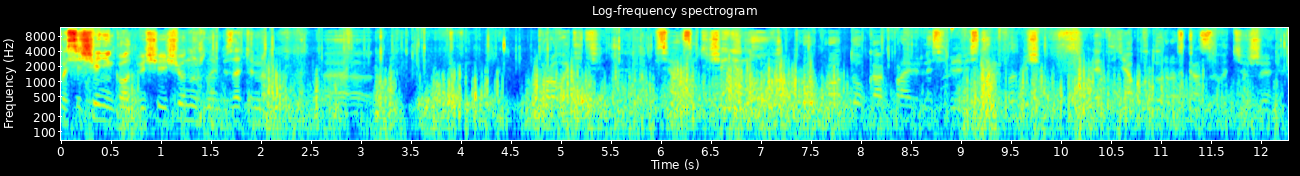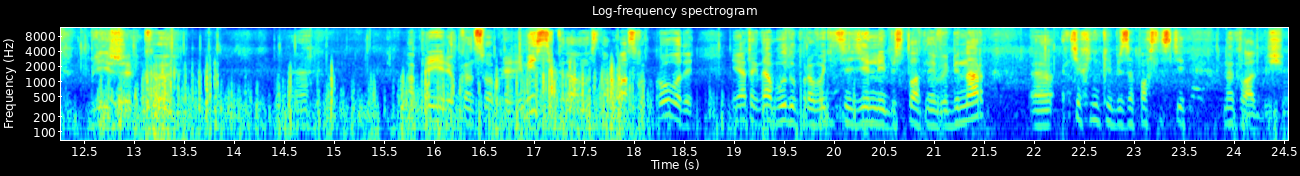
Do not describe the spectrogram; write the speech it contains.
посещения кладбища еще нужно обязательно э, проводить сеанс очищения. Но вот про, про то, как правильно себя вести на кладбище, это я буду рассказывать уже ближе к э, апрелю, к концу апреля месяца, когда у нас на Пасхах проводы. Я тогда буду проводить отдельный бесплатный вебинар э, техника безопасности на кладбище.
